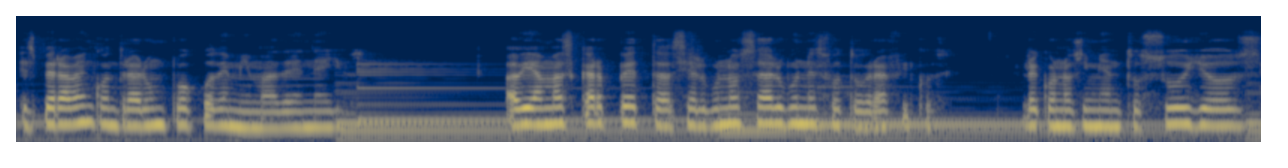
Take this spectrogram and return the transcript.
Esperaba encontrar un poco de mi madre en ellos. Había más carpetas y algunos álbumes fotográficos, reconocimientos suyos,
